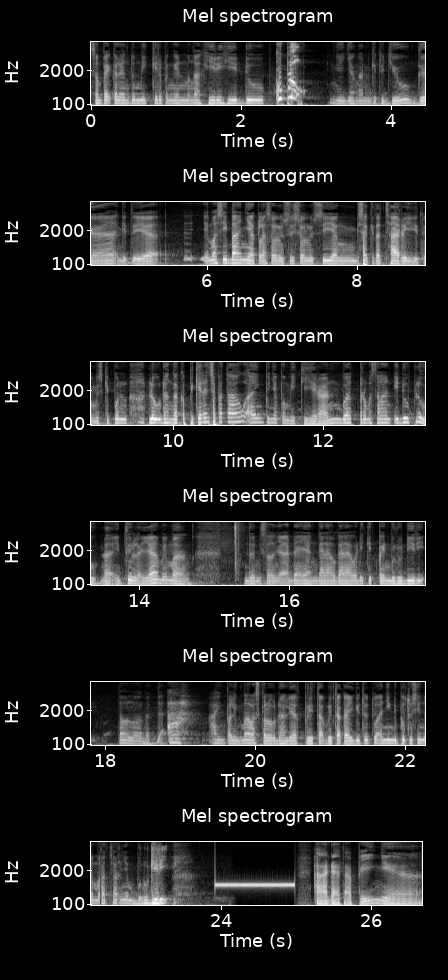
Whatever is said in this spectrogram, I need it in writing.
Sampai kalian tuh mikir pengen mengakhiri hidup. Goblok! Ya jangan gitu juga gitu ya ya masih banyak lah solusi-solusi yang bisa kita cari gitu. Meskipun lu udah nggak kepikiran siapa tahu aing punya pemikiran buat permasalahan hidup lu. Nah itulah ya memang. Dan misalnya ada yang galau-galau dikit pengen bunuh diri. Tolol bet. Ah aing paling malas kalau udah lihat berita-berita kayak gitu tuh anjing diputusin sama pacarnya bunuh diri ada tapinya,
